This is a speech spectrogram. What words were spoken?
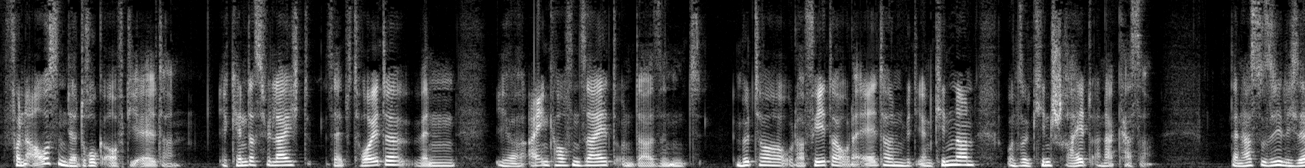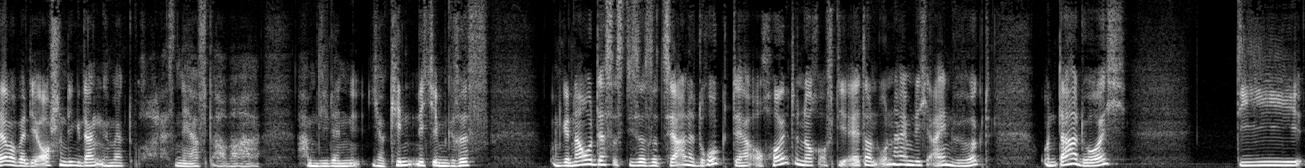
von außen der Druck auf die Eltern. Ihr kennt das vielleicht selbst heute, wenn ihr einkaufen seid und da sind Mütter oder Väter oder Eltern mit ihren Kindern und so ein Kind schreit an der Kasse. Dann hast du sicherlich selber bei dir auch schon die Gedanken gemerkt, oh, das nervt, aber haben die denn ihr Kind nicht im Griff? Und genau das ist dieser soziale Druck, der auch heute noch auf die Eltern unheimlich einwirkt und dadurch die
